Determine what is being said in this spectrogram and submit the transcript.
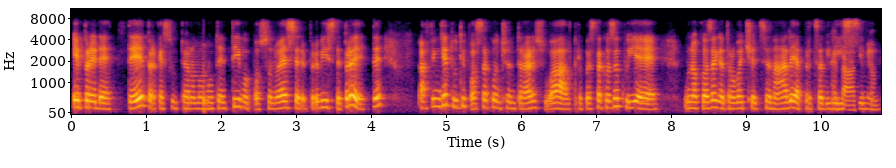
e predette, perché sul piano manutentivo possono essere previste e predette, affinché tu ti possa concentrare su altro. Questa cosa qui è una cosa che trovo eccezionale e apprezzabilissima. Esatto.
